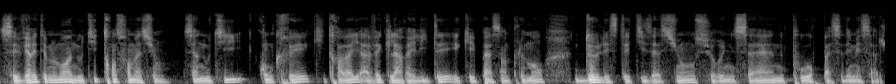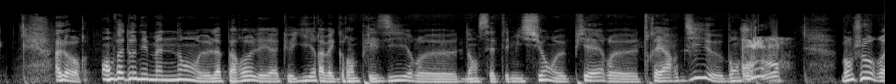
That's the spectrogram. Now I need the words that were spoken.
c'est véritablement un outil de transformation. C'est un outil concret qui travaille avec la réalité et qui est pas simplement de l'esthétisation sur une scène pour passer des messages. Alors, on va donner maintenant euh, la parole et accueillir avec grand plaisir euh, dans cette émission euh, Pierre Tréhardy. Bonjour. Bonjour. Bonjour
